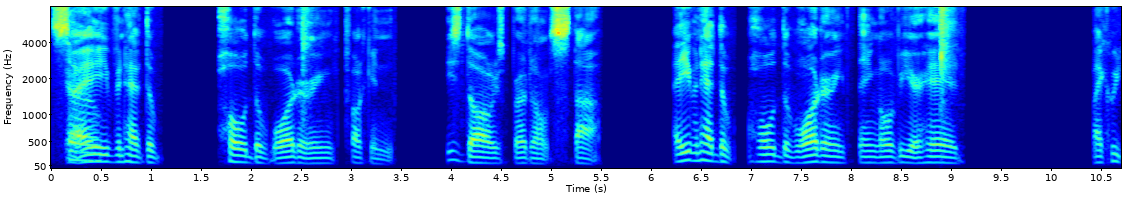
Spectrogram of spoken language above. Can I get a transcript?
So I even had to hold the watering fucking these dogs, bro, don't stop. I even had to hold the watering thing over your head. Like we,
